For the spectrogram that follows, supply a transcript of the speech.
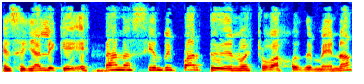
enseñarle que están haciendo y parte de nuestro Bajos de Mena.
